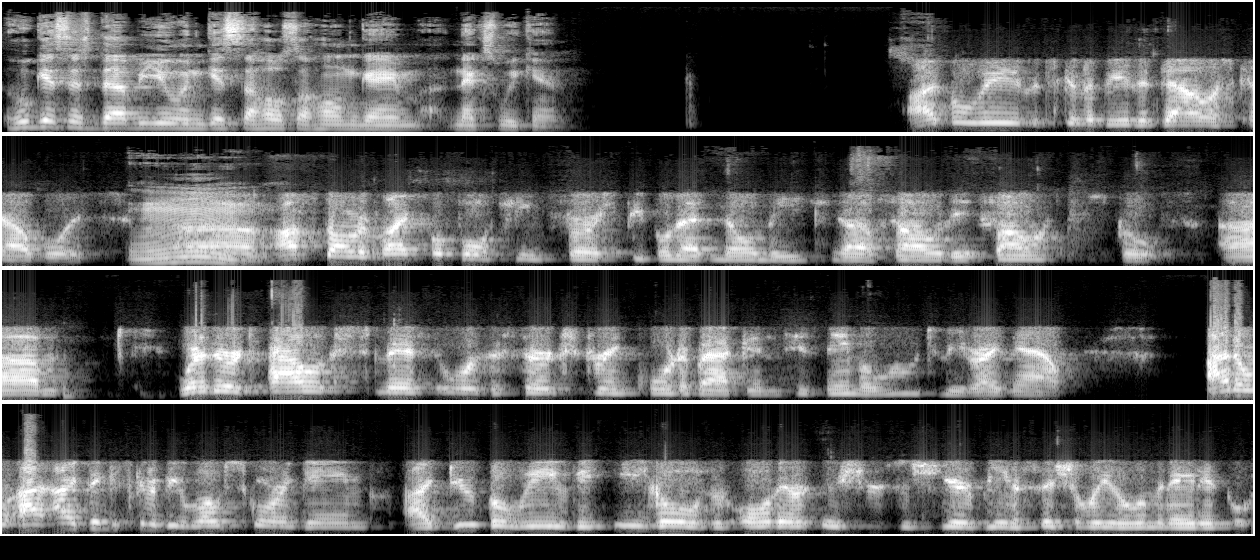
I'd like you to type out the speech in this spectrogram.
who gets this W and gets to host a home game next weekend? I believe it's going to be the Dallas Cowboys. Mm. Um, I'll start with my football team first. People that know me uh, follow the follow Eagles. Um, whether it's Alex Smith or the third string quarterback, and his name eludes me right now. I don't. I, I think it's going to be a low scoring game. I do believe the Eagles, with all their issues this year, being officially eliminated, will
